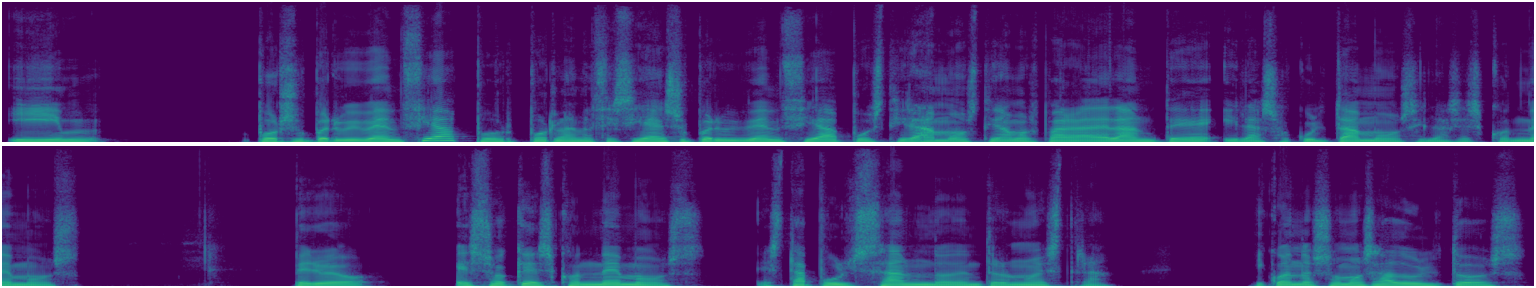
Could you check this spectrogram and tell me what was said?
Y por supervivencia, por, por, la necesidad de supervivencia, pues tiramos, tiramos para adelante y las ocultamos y las escondemos. Pero eso que escondemos está pulsando dentro nuestra. Y cuando somos adultos,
